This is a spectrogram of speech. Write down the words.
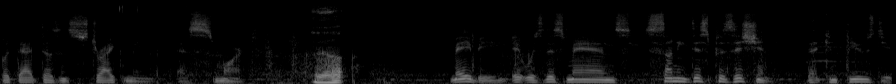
but that doesn't strike me as smart. Yeah. Maybe it was this man's sunny disposition that confused you.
